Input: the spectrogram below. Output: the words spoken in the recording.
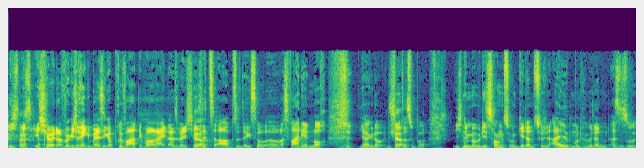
Ich, ich, ich höre da wirklich regelmäßig auch privat immer rein. Also wenn ich hier ja. sitze abends und denke so, äh, was war denn noch? Ja, genau, ich finde ja. das super. Ich nehme immer die Songs und gehe dann zu den Alben und höre mir dann, also so,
